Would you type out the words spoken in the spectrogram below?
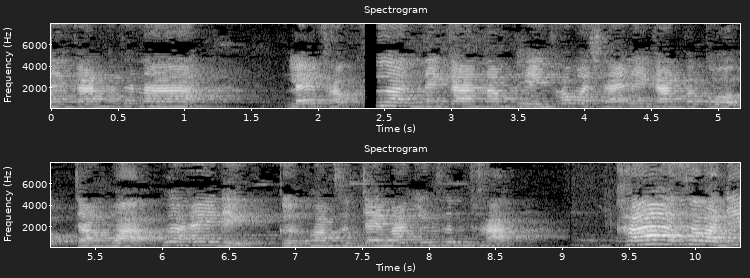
ในการพัฒนา และขับเคลื่อนในการนำเพลงเข้ามาใช้ในการประกอบจังหวะ เพื่อให้เด็กเกิดความสนใจมากยิ่งขึ้นค่ะ ค่ะ สวัสดี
